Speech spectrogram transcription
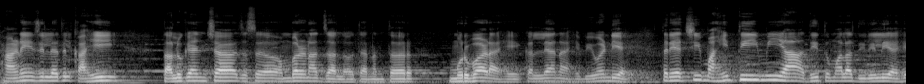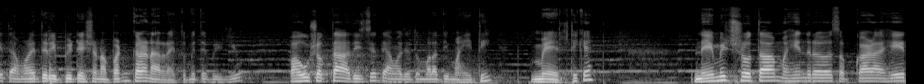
ठाणे जिल्ह्यातील काही तालुक्यांच्या जसं अंबरनाथ झालं त्यानंतर मुरबाड आहे कल्याण आहे भिवंडी आहे तर याची माहिती मी याआधी तुम्हाला दिलेली आहे त्यामुळे ते रिपिटेशन आपण करणार नाही. तुम्ही ते व्हिडिओ पाहू शकता आधीचे त्यामध्ये तुम्हाला ती माहिती मिळेल ठीक आहे? नेहमीच श्रोता महेंद्र सपकाळ आहेत.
